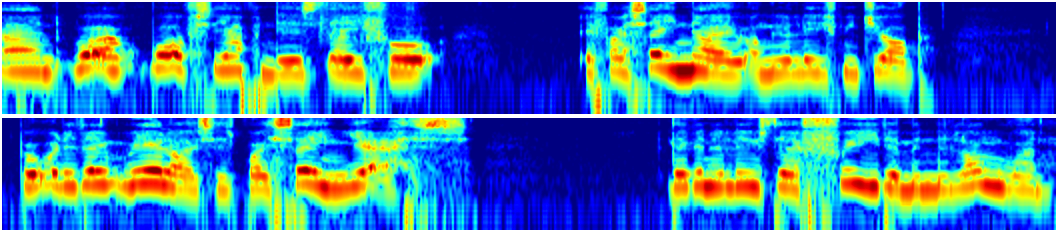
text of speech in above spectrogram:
And what, what obviously happened is they thought, if I say no, I'm going to lose my job. But what they don't realise is by saying yes, they're going to lose their freedom in the long run.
